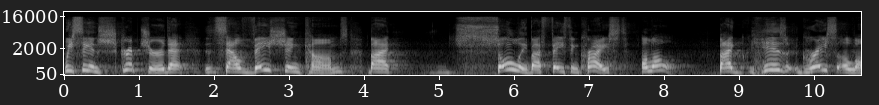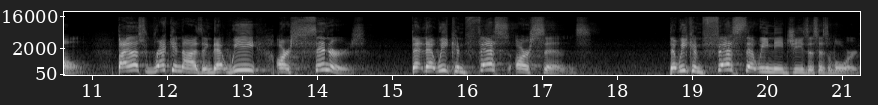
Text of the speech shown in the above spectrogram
We see in Scripture that salvation comes by solely by faith in Christ alone by His grace alone, by us recognizing that we are sinners, that, that we confess our sins, that we confess that we need Jesus as Lord.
